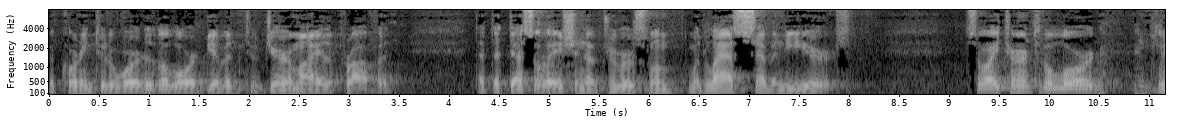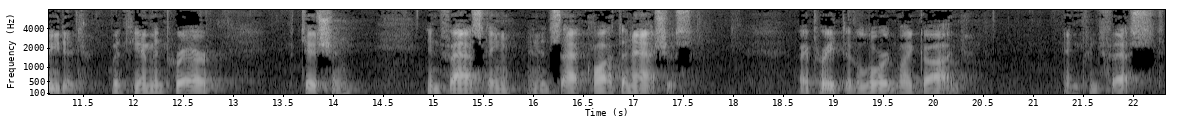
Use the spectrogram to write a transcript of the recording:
according to the word of the Lord given to Jeremiah the prophet, that the desolation of Jerusalem would last 70 years. So I turned to the Lord and pleaded with him in prayer, petition, in fasting and in sackcloth and ashes. I prayed to the Lord my God and confessed,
